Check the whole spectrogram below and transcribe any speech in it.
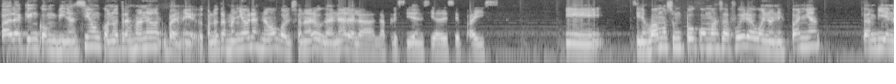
para que en combinación con otras manos, eh, con otras maniobras, no, Bolsonaro ganara la, presidencia de ese país. Eh, si nos vamos un poco más afuera, bueno, en España también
